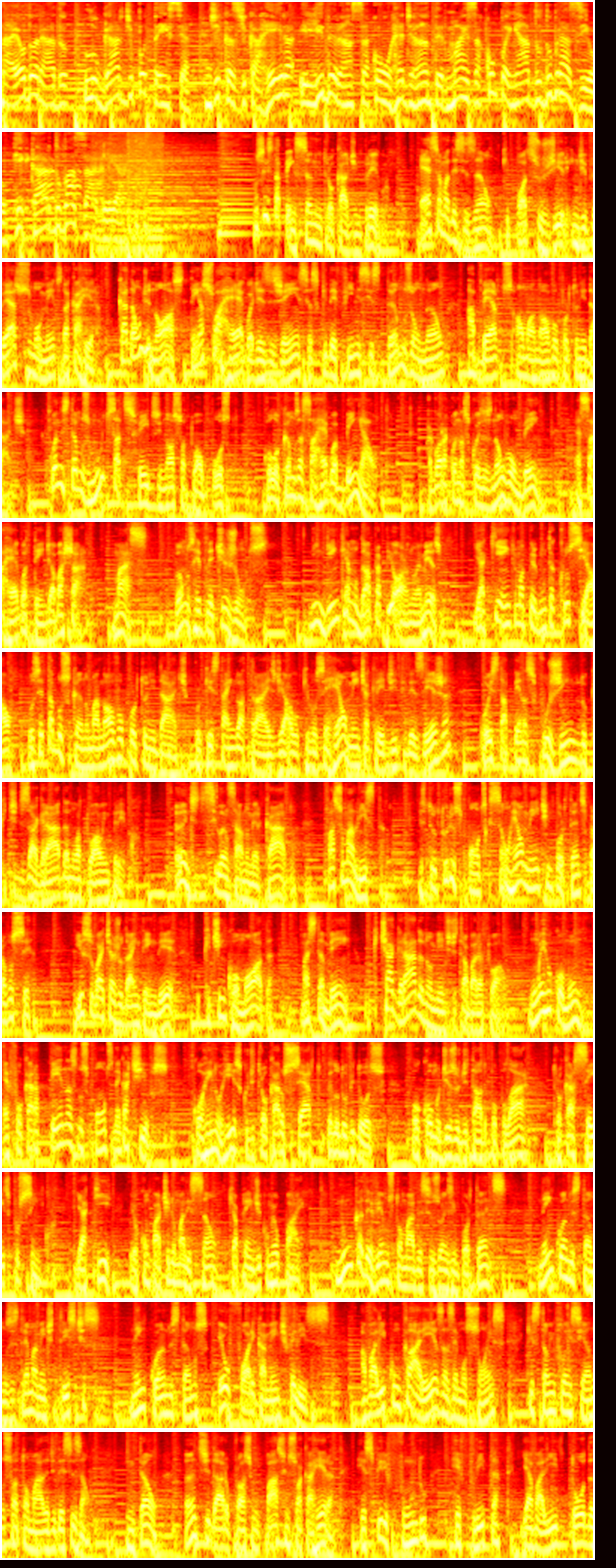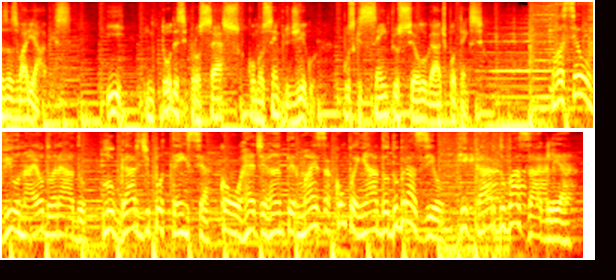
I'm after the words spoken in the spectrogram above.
Na Eldorado, lugar de potência. Dicas de carreira e liderança com o headhunter mais acompanhado do Brasil, Ricardo Basaglia. Você está pensando em trocar de emprego? Essa é uma decisão que pode surgir em diversos momentos da carreira. Cada um de nós tem a sua régua de exigências que define se estamos ou não abertos a uma nova oportunidade. Quando estamos muito satisfeitos em nosso atual posto, colocamos essa régua bem alta. Agora, quando as coisas não vão bem, essa régua tende a baixar. Mas vamos refletir juntos. Ninguém quer mudar para pior, não é mesmo? E aqui entra uma pergunta crucial. Você está buscando uma nova oportunidade porque está indo atrás de algo que você realmente acredita e deseja? Ou está apenas fugindo do que te desagrada no atual emprego? Antes de se lançar no mercado, faça uma lista. Estruture os pontos que são realmente importantes para você. Isso vai te ajudar a entender o que te incomoda, mas também o que te agrada no ambiente de trabalho atual. Um erro comum é focar apenas nos pontos negativos, correndo o risco de trocar o certo pelo duvidoso, ou como diz o ditado popular, trocar 6 por 5. E aqui eu compartilho uma lição que aprendi com meu pai. Nunca devemos tomar decisões importantes nem quando estamos extremamente tristes, nem quando estamos euforicamente felizes. Avalie com clareza as emoções que estão influenciando sua tomada de decisão. Então, antes de dar o próximo passo em sua carreira, respire fundo, reflita e avalie todas as variáveis. E, em todo esse processo, como eu sempre digo, busque sempre o seu lugar de potência. Você ouviu na Eldorado Lugar de Potência com o Red Hunter mais acompanhado do Brasil, Ricardo Basaglia.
